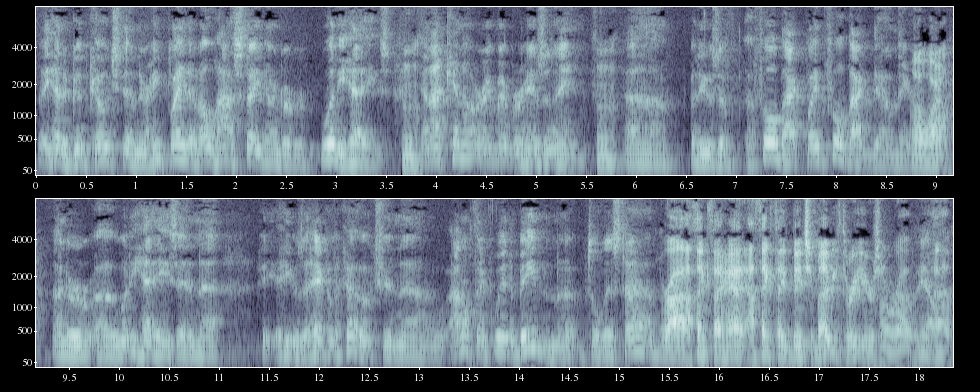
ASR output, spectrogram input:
they had a good coach down there. He played at Ohio State under Woody Hayes, Hmm. and I cannot remember his name. Uh, but he was a, a fullback, played fullback down there Oh wow! under uh, Woody Hayes, and uh, he, he was a heck of a coach. And uh, I don't think we'd have beaten him up until this time. Right. I think they had. I think they beat you maybe three years in a row. Yeah. Uh,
